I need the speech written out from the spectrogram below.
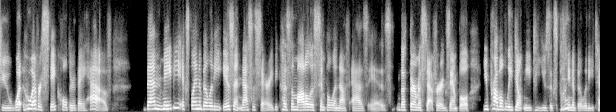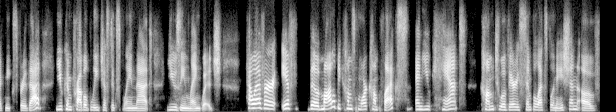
to what whoever stakeholder they have, then maybe explainability isn't necessary because the model is simple enough as is. The thermostat, for example, you probably don't need to use explainability techniques for that. You can probably just explain that using language. However, if the model becomes more complex and you can't come to a very simple explanation of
